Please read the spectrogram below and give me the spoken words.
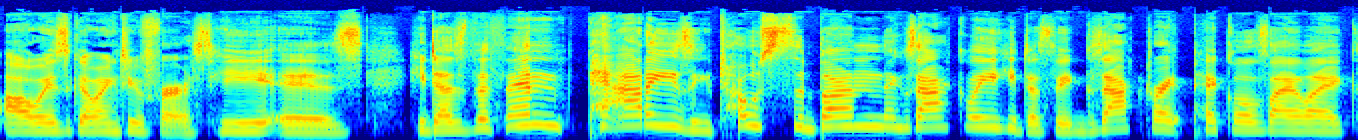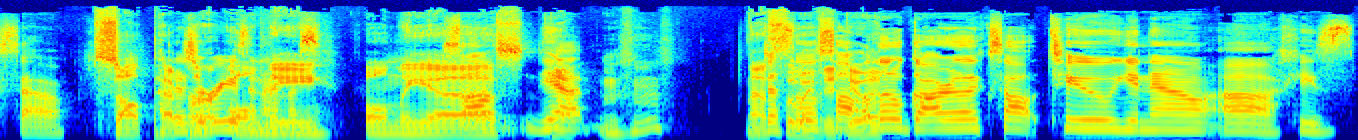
always going to first. He is. He does the thin patties. He toasts the bun exactly. He does the exact right pickles I like. So Salt, pepper, reason I'm a only, only, uh, Salt, s- yeah. hmm That's just the a little salt, a little garlic salt too. You know, uh, he's.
